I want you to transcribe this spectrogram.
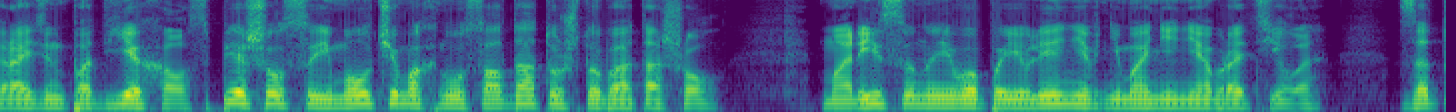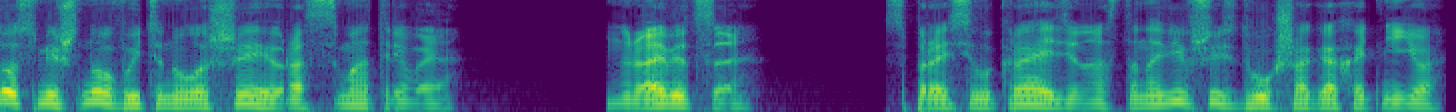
Крайден подъехал, спешился и молча махнул солдату, чтобы отошел. Мариса на его появление внимания не обратила, зато смешно вытянула шею, рассматривая. «Нравится?» — спросил Крайден, остановившись в двух шагах от нее.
